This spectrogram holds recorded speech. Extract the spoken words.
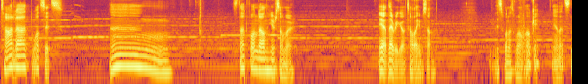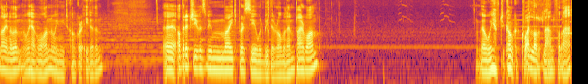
Talat, what's it? Um, is that one down here somewhere? Yeah, there we go, Talimsan. This one as well. Okay, yeah, that's nine of them. We have one, we need to conquer eight of them. Uh, other achievements we might pursue would be the Roman Empire one. Though we have to conquer quite a lot of land for that.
